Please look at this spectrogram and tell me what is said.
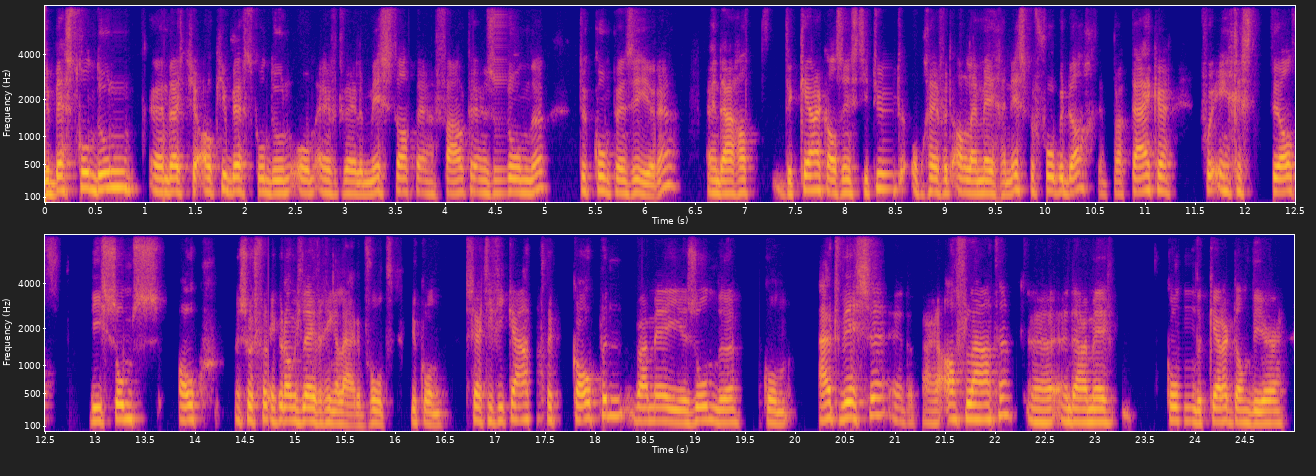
je best kon doen en dat je ook je best kon doen om eventuele misstappen en fouten en zonden te compenseren. En daar had de kerk als instituut op een gegeven moment allerlei mechanismen voor bedacht en praktijken voor ingesteld die soms ook een soort van economisch leven gingen leiden. Bijvoorbeeld, je kon certificaten kopen waarmee je zonde kon uitwissen, en dat waren aflaten. Uh, en daarmee kon de kerk dan weer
